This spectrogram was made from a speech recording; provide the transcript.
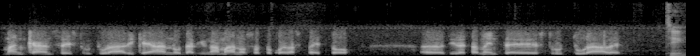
mancanze strutturali che hanno, dargli una mano sotto quell'aspetto eh, direttamente strutturale. Sì.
